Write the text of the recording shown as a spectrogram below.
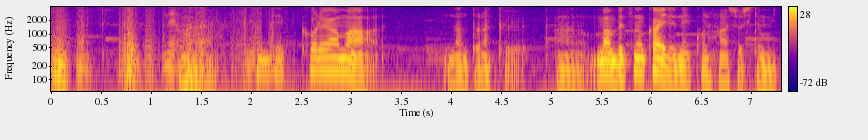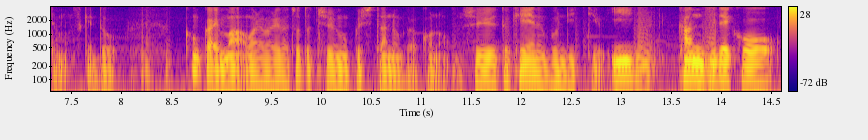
うんうん。そうですね、まさにですね。でこれはまあなんとなくあのまあ別の回でねこの話をしてもいいと思うんですけど今回まあ我々がちょっと注目したのがこの所有と経営の分離っていういいうん感じでこ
